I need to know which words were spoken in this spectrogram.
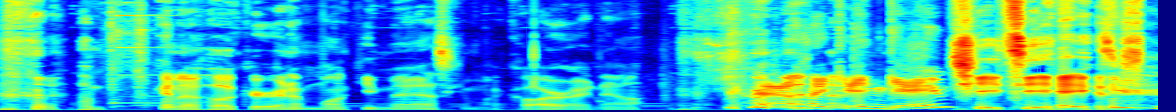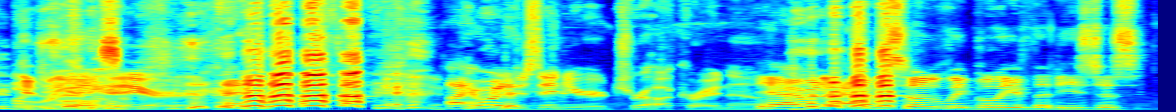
I'm fucking a hooker in a monkey mask in my car right now. like in game? GTA is fucking awesome. There. I would Just in your truck right now. Yeah, I would absolutely believe that he's just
